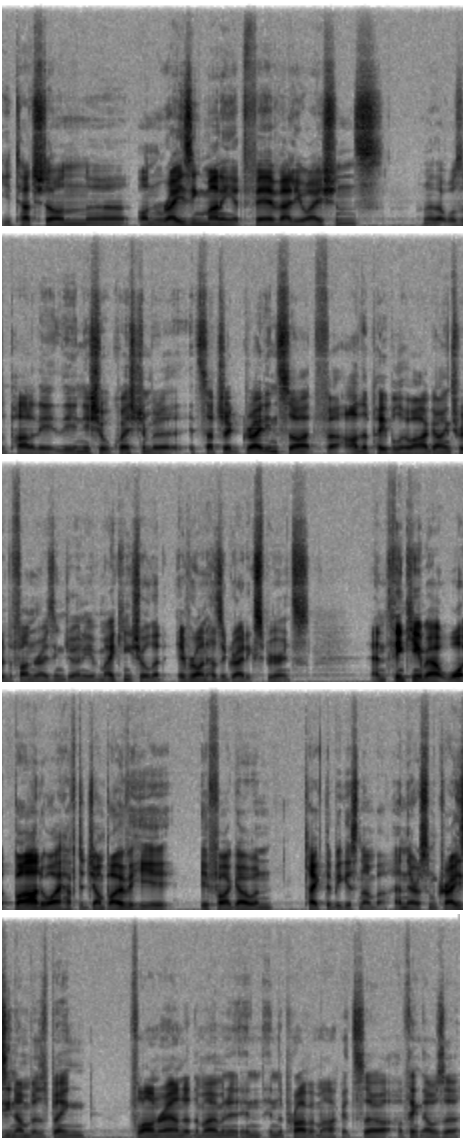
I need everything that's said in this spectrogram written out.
You touched on uh, on raising money at fair valuations. I know that wasn't part of the, the initial question, but it's such a great insight for other people who are going through the fundraising journey of making sure that everyone has a great experience and thinking about what bar do I have to jump over here if I go and take the biggest number. And there are some crazy numbers being flown around at the moment in, in the private market. So I think that was a,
